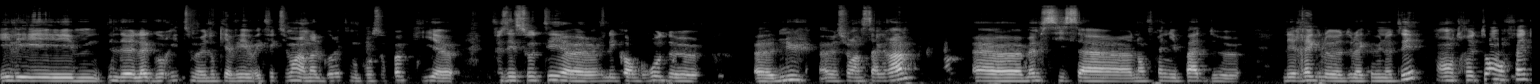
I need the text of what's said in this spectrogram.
et les, l'algorithme. Donc il y avait effectivement un algorithme grossophobe qui faisait sauter les corps gros de nus sur Instagram, même si ça n'enfreignait pas de les règles de la communauté. Entre temps, en fait,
